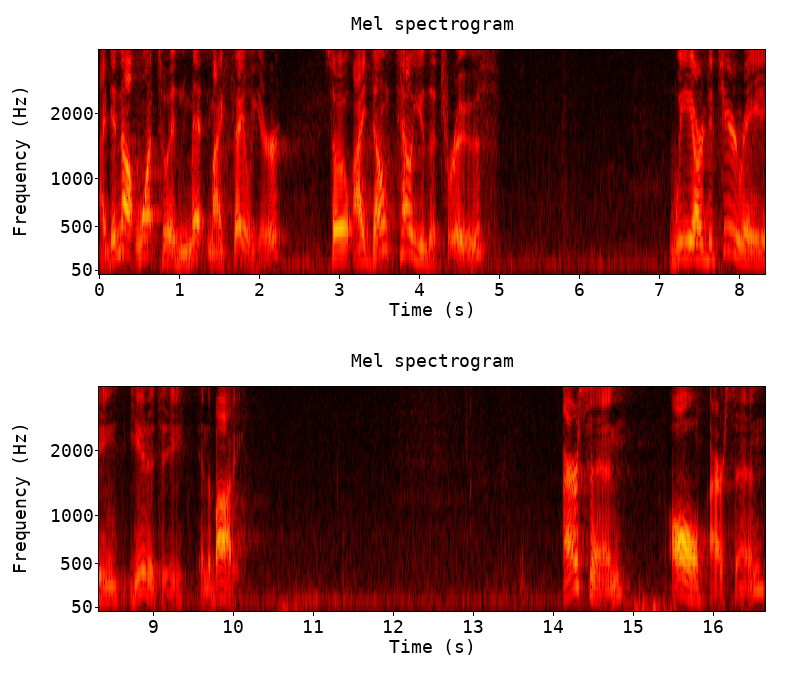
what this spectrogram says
I did not want to admit my failure, so I don't tell you the truth, we are deteriorating unity in the body. Our sin, all our sin,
